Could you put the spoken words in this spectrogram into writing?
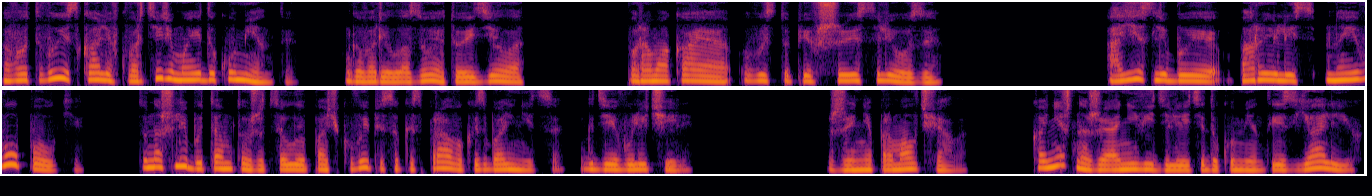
«Вот вы искали в квартире мои документы», — говорила Зоя, то и дело, промокая выступившие слезы. «А если бы порылись на его полке, то нашли бы там тоже целую пачку выписок и справок из больницы, где его лечили. Женя промолчала. Конечно же, они видели эти документы, изъяли их,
